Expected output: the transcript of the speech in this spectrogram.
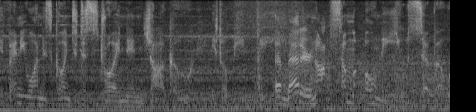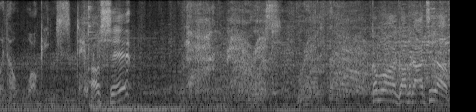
If anyone is going to destroy Ninjago, it'll be me. That better. Not some Oni usurper with a walking stick. Oh shit. Come on, up.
